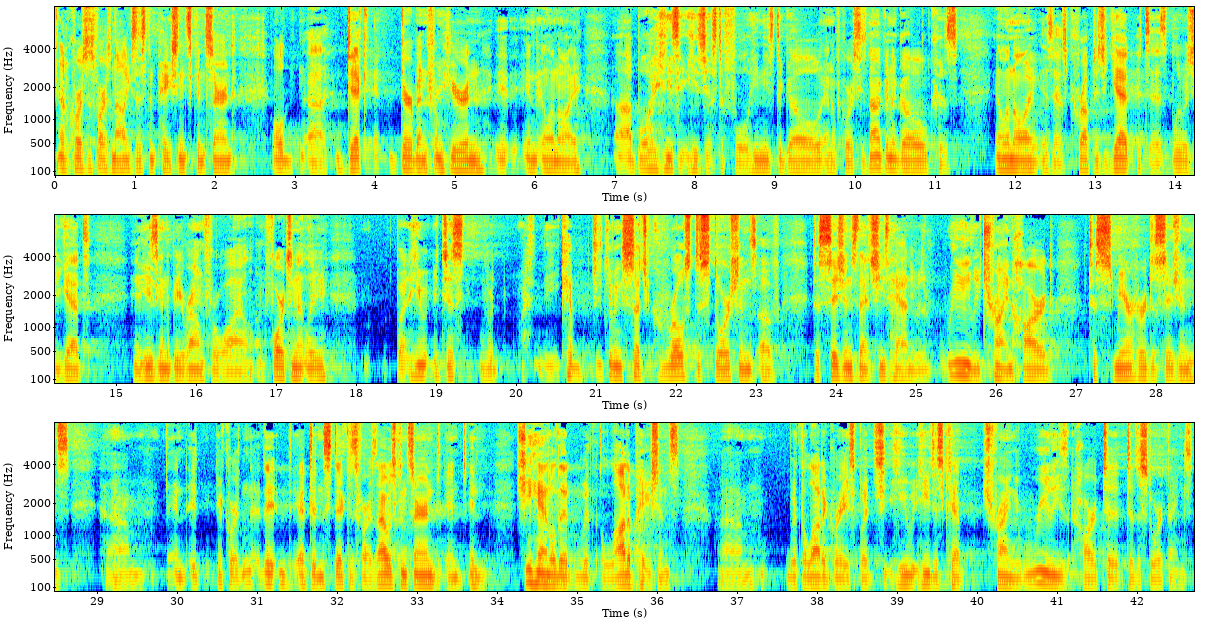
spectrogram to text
And of course, as far as non existent patients concerned, old uh, Dick Durbin from here in, in Illinois, uh, boy, he's, he's just a fool. He needs to go. And of course, he's not going to go because Illinois is as corrupt as you get, it's as blue as you get, and he's going to be around for a while, unfortunately. But he just would he kept giving such gross distortions of decisions that she's had, and he was really trying hard to smear her decisions. Um, and it, of course, it, it, didn't stick as far as I was concerned. And, and she handled it with a lot of patience, um, with a lot of grace, but she, he, he just kept trying really hard to, to distort things.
